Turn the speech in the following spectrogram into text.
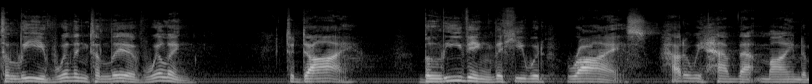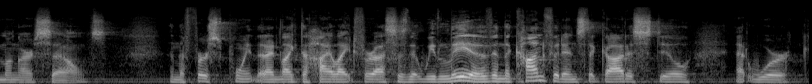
to leave, willing to live, willing to die, believing that he would rise, how do we have that mind among ourselves? And the first point that I'd like to highlight for us is that we live in the confidence that God is still at work.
